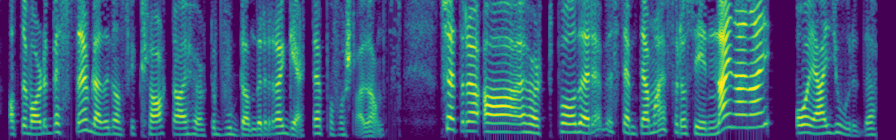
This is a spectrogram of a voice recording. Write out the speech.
at det var det beste, ble det ganske klart da jeg hørte hvordan dere reagerte på forslaget hans. Så etter å ha hørt på dere, bestemte jeg meg for å si nei, nei, nei, og jeg gjorde det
